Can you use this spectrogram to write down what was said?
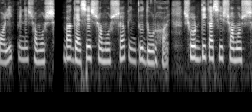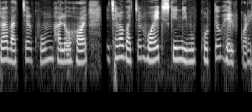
কলিক পেনের সমস্যা বা গ্যাসের সমস্যা কিন্তু দূর হয়। সর্দি, কাশির সমস্যা, বাচ্চার ঘুম ভালো হয়, এছাড়াও বাচ্চার হোয়াইট স্কিন রিমুভ করতেও হেল্প করে।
